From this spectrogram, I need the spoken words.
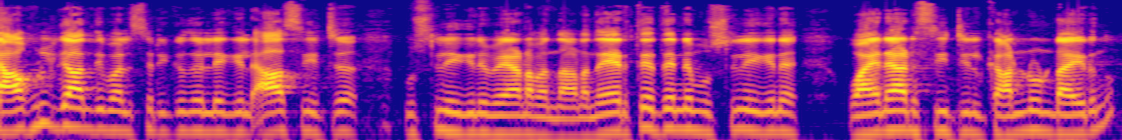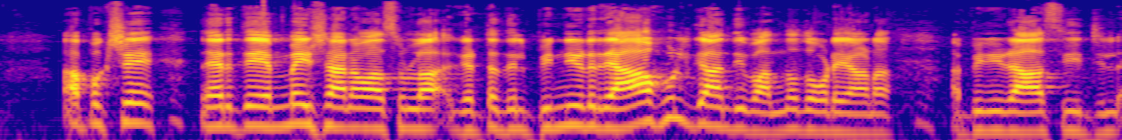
രാഹുൽ ഗാന്ധി മത്സരിക്കുന്നില്ലെങ്കിൽ ആ സീറ്റ് മുസ്ലിം ലീഗിന് വേണമെന്നാണ്. നേരത്തെ തന്നെ മുസ്ലിം ലീഗിന് വയനാട് സീറ്റിൽ കണ്ണുണ്ടായിരുന്നു. പക്ഷേ നേരത്തെ എം ഐ ഷാനവാസുള്ള ഘട്ടത്തിൽ പിന്നീട് രാഹുൽ ഗാന്ധി വന്നതോടെയാണ് പിന്നീട് ആ സീറ്റിൽ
